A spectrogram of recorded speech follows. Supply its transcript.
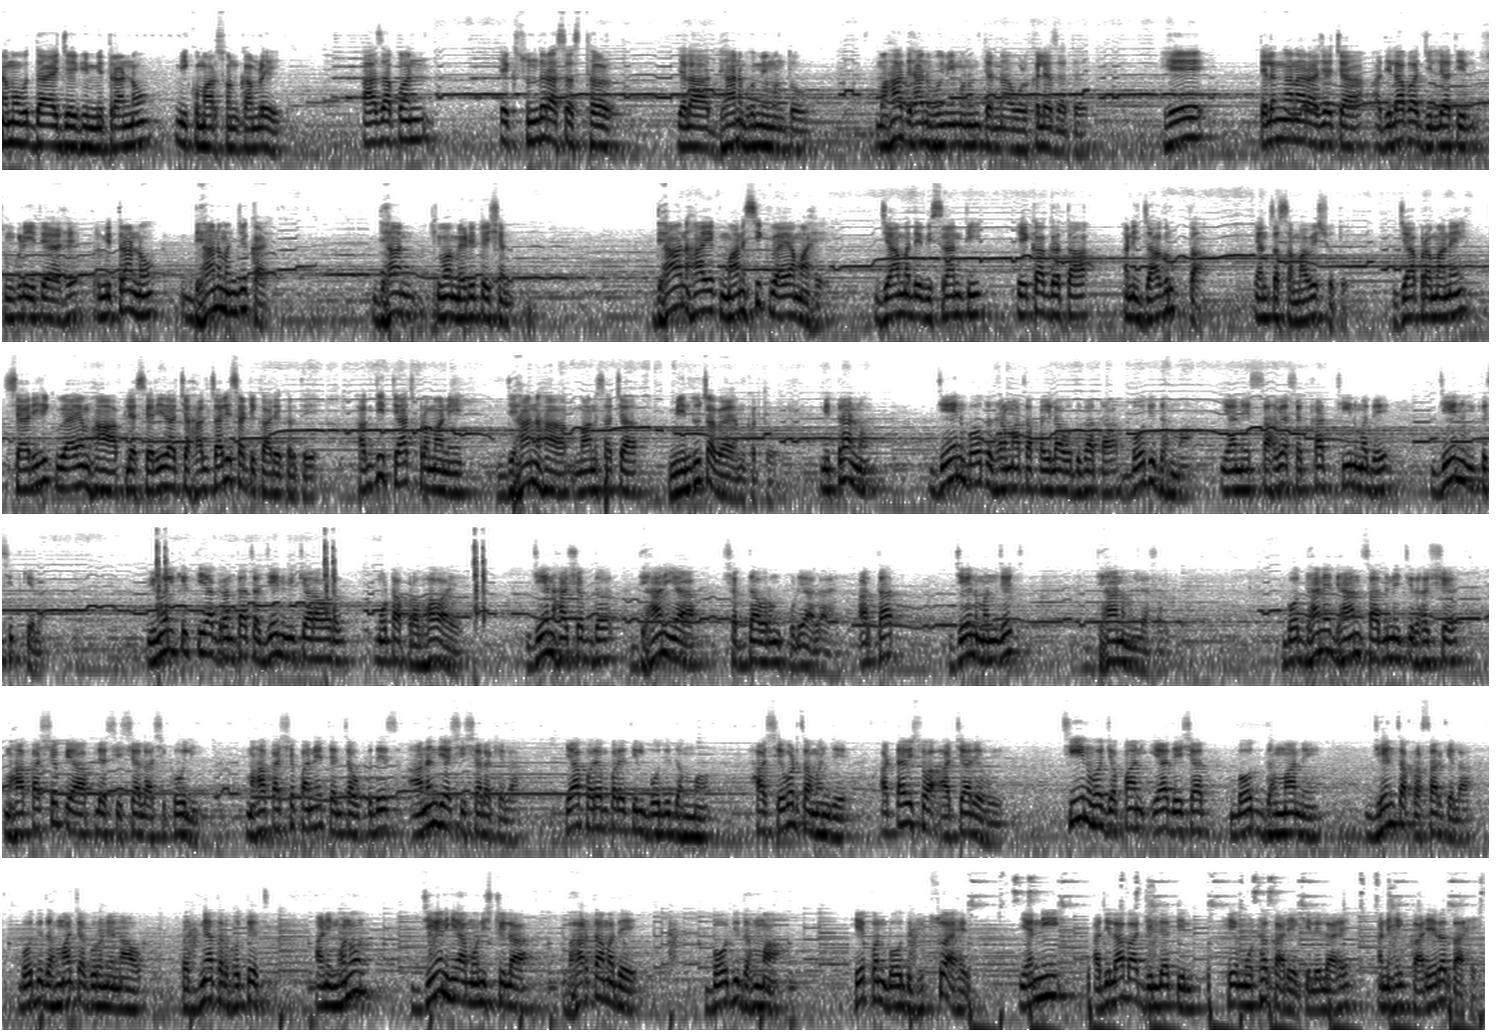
नमोबुद्धाय जय भीम मित्रांनो मी कुमार सोनकांबळे. आज आपण एक सुंदर असं स्थळ ज्याला ध्यानभूमी म्हणतो महाध्यानभूमी म्हणून त्यांना ओळखलं जातं. हे तेलंगणा राज्याच्या आदिलाबाद जिल्ह्यातील सुंकडी इथे आहे. तर मित्रांनो ध्यान म्हणजे काय? ध्यान किंवा मेडिटेशन ध्यान हा एक मानसिक व्यायाम आहे ज्यामध्ये विश्रांती एकाग्रता आणि जागरूकता यांचा समावेश होतो. ज्याप्रमाणे शारीरिक व्यायाम हा आपल्या शरीराच्या हालचालीसाठी कार्य करते अगदी त्याचप्रमाणे ध्यान हा माणसाच्या मेंदूचा व्यायाम करतो. मित्रांनो जैन बौद्ध धर्माचा पहिला उद्गाता बौद्ध धम्मा याने सहाव्या शतकात चीनमध्ये जैन विकसित केला. विमलकीर्ती या ग्रंथाचा जैन विचारावर मोठा प्रभाव आहे. जैन हा शब्द ध्यान या शब्दावरून पुढे आला आहे. अर्थात जैन म्हणजेच ध्यान म्हणल्यासारखं. बौद्धाने ध्यान साधनेची रहस्य महाकाश्यप या आपल्या शिष्याला शिकवली. महाकाश्यपाने त्यांचा उपदेश आनंद या शिष्याला केला. या परंपरेतील बोधिधम्म हा शेवटचा म्हणजे अठ्ठावीसवा आचार्य होय. चीन व जपान या देशात बौद्ध धम्माने झेनचा प्रसार केला. बौद्ध धम्माच्या गुरुने नाव प्रज्ञा तर होतेच. आणि म्हणून जैन या मोनिस्ट्रीला भारतामध्ये बौद्ध धम्मा हे पण बौद्ध भिक्षू आहेत. यांनी आदिलाबाद जिल्ह्यातील हे मोठं कार्य केलेलं आहे आणि हे कार्यरत आहे.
